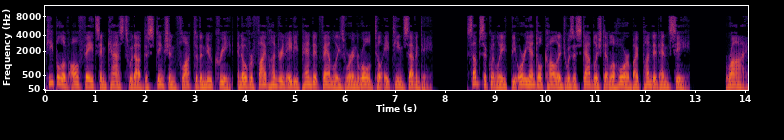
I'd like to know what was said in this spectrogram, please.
People of all faiths and castes without distinction flocked to the new creed, and over 580 Pandit families were enrolled till 1870. Subsequently, the Oriental College was established at Lahore by Pundit N.C. Rai.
